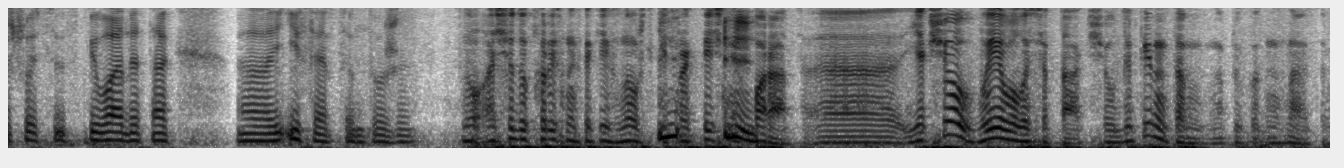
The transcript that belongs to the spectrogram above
щось співає не так, е, і серцем теж. Ну, а щодо корисних таких знову ж таки практичних порад. Е, якщо виявилося так, що у дитини там, наприклад, не знаю, там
